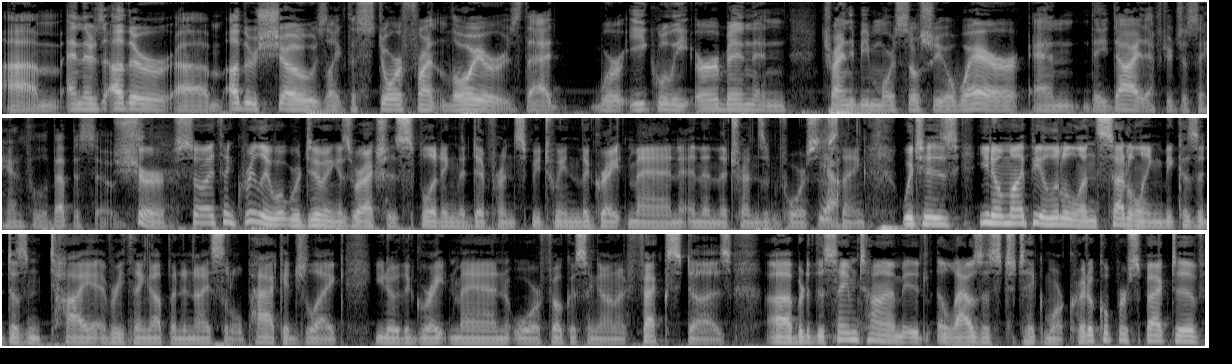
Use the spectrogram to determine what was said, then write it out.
um, and there's other um, other shows like the Storefront Lawyers that were equally urban and trying to be more socially aware, and they died after just a handful of episodes. Sure. So I think really what we're doing is we're actually splitting the difference between the great man and then the trends and forces yeah. thing, which is, you know, might be a little unsettling because it doesn't tie everything up in a nice little package like, you know, the great man or focusing on effects does. Uh, but at the same time, it allows us to take a more critical perspective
